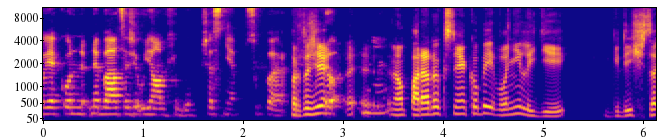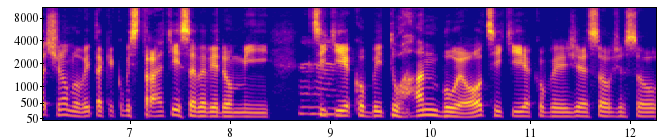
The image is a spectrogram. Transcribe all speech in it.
jako nebát se, že udělám chybu. Přesně, super. Protože, no, eh, mhm. no paradoxně, jakoby oni lidi, když začnou mluvit, tak jakoby ztratí sebevědomí, mm-hmm. cítí jakoby tu hanbu, jo, cítí jakoby, že jsou, že jsou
